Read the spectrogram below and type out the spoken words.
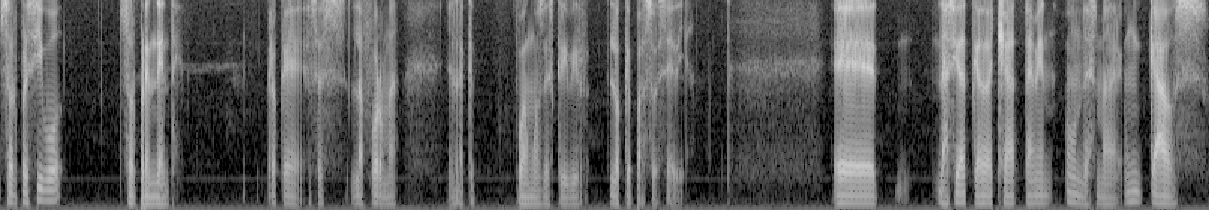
sorpresivo, sorprendente. Creo que esa es la forma en la que podemos describir lo que pasó ese día. Eh, la ciudad quedó hecha también un desmadre, un caos.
